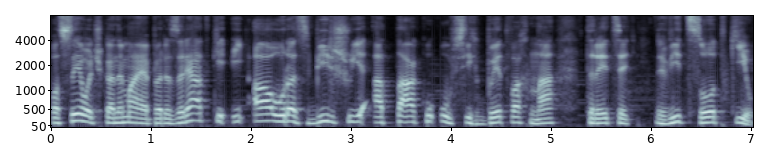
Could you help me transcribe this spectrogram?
Пасивочка немає перезарядки, і аура збільшує атаку у всіх битвах на 30%.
